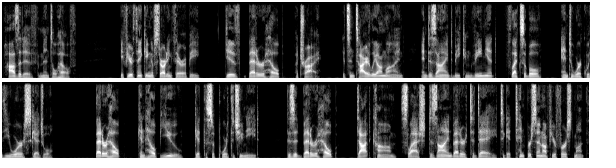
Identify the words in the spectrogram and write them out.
positive mental health. If you're thinking of starting therapy, give BetterHelp a try. It's entirely online and designed to be convenient, flexible, and to work with your schedule. BetterHelp can help you get the support that you need. Visit betterhelp.com slash designbetter today to get 10% off your first month.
